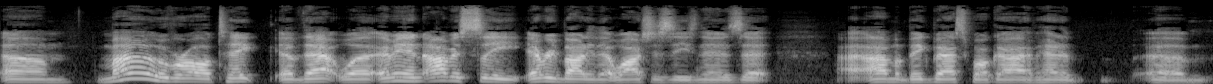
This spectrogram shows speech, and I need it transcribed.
Um, my overall take of that was, I mean, obviously everybody that watches these knows that I'm a big basketball guy. I've had a um,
